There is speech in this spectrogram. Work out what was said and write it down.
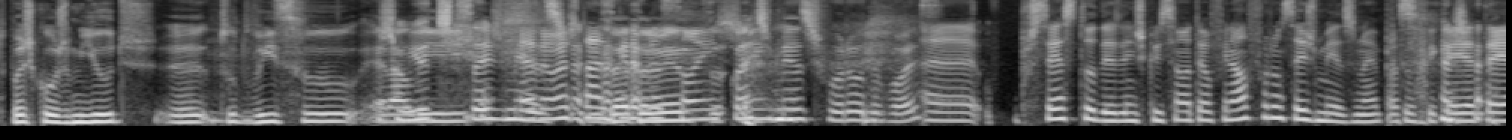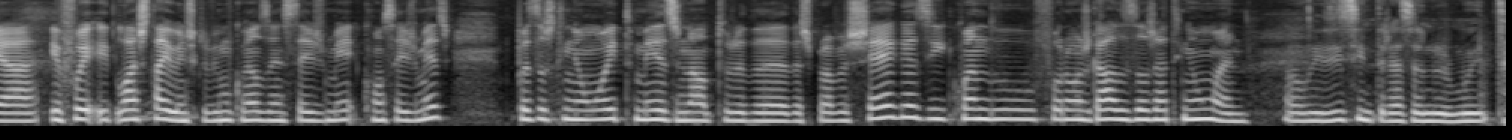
depois com os miúdos, eh, tudo isso era Os ali... miúdos de seis meses. Eram as tais Exatamente. gravações. Quantos meses foram o The Voice? Ah, o processo todo, desde a inscrição até o final, foram seis meses, não é? Porque eu fiquei até a. Eu fui, lá está, eu inscrevi-me com eles em seis me... com seis meses, depois eles tinham oito meses na altura da, das provas cegas e quando foram aos galas eles já tinham um ano. Oh, Luís, isso interessa-nos muito.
